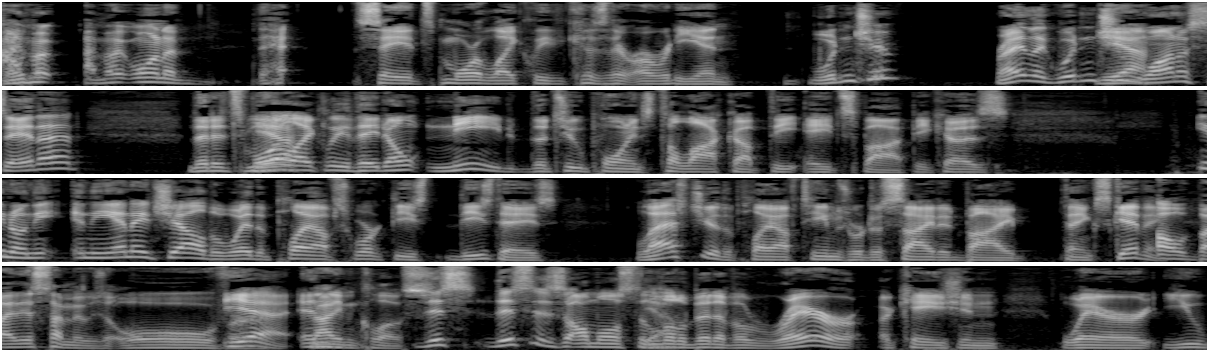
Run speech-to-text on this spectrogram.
I might I might want to ha- say it's more likely because they're already in. wouldn't you? Right? Like, wouldn't you Yeah. want to say that? That it's more Yeah. likely they don't need the two points to lock up the eight spot because, you know, in the in the NHL, the way the playoffs work these these days, last year the playoff teams were decided by Thanksgiving. Oh, by this time it was over. yeah, and not even close. This this is almost a little bit of a rare occasion where you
